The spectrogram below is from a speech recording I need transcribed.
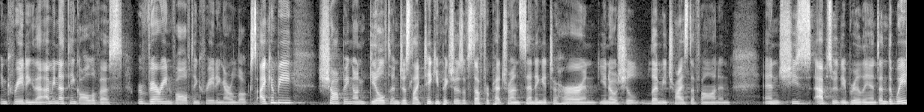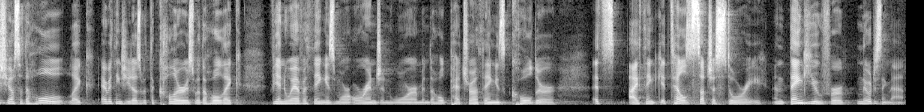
in creating that. I mean, I think all of us, we're very involved in creating our looks. I can be shopping on Gilt and just like taking pictures of stuff for Petra and sending it to her, and you know, she'll let me try stuff on, and and she's absolutely brilliant. And the way she also, the whole, like, everything she does with the colors, with the whole, like, Villanueva thing is more orange and warm, and the whole Petra thing is colder. It's, I think it tells such a story. And thank you for noticing that.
